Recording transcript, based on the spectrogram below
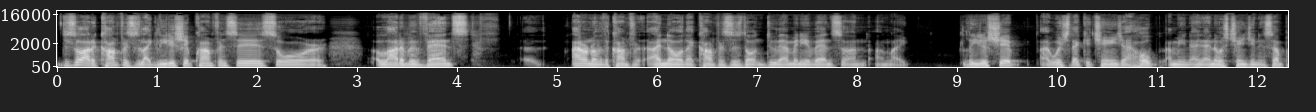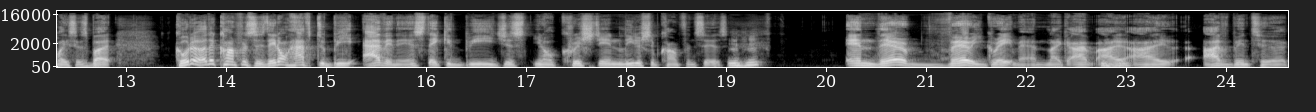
there's a lot of conferences, like leadership conferences, or a lot of events. I don't know if the conference. I know that conferences don't do that many events on on like leadership. I wish that could change. I hope. I mean, I, I know it's changing in some places, but go to other conferences. They don't have to be Adventist. They could be just you know Christian leadership conferences hmm and they're very great, man. Like I, Mhm. I, I, I've been to a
